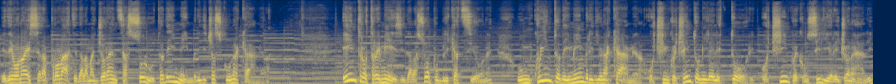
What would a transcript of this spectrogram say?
e devono essere approvate dalla maggioranza assoluta dei membri di ciascuna Camera. Entro tre mesi dalla sua pubblicazione, un quinto dei membri di una Camera o 500.000 elettori o 5 consigli regionali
